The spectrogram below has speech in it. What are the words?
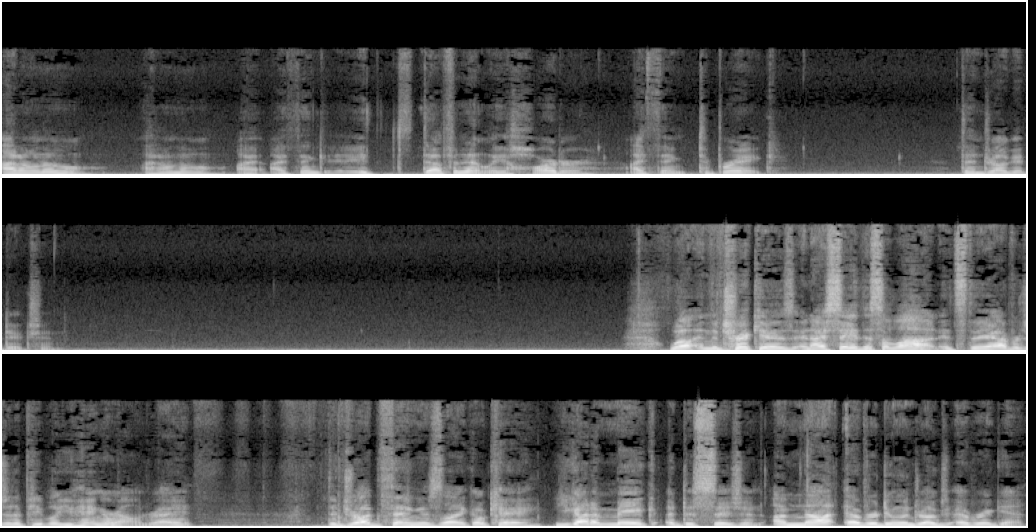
I don't know. I don't know. I, I think it's definitely harder, I think, to break than drug addiction. Well, and the trick is, and I say this a lot, it's the average of the people you hang around, right? The drug thing is like, okay, you got to make a decision. I'm not ever doing drugs ever again.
